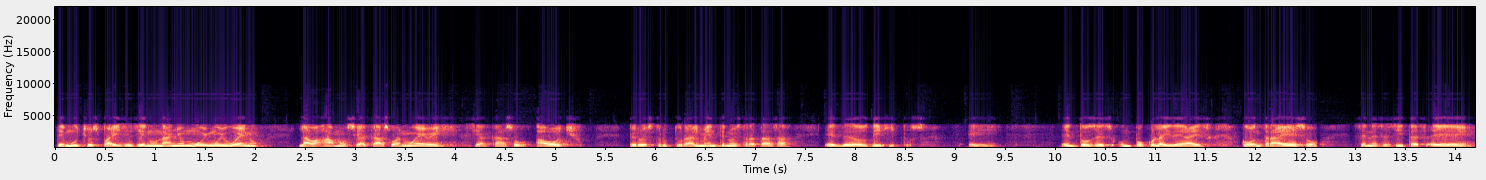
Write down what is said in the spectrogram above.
de muchos países y en un año muy muy bueno la bajamos si acaso a nueve, si acaso a ocho, pero estructuralmente nuestra tasa es de dos dígitos. Eh, entonces un poco la idea es contra eso se necesita eh,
